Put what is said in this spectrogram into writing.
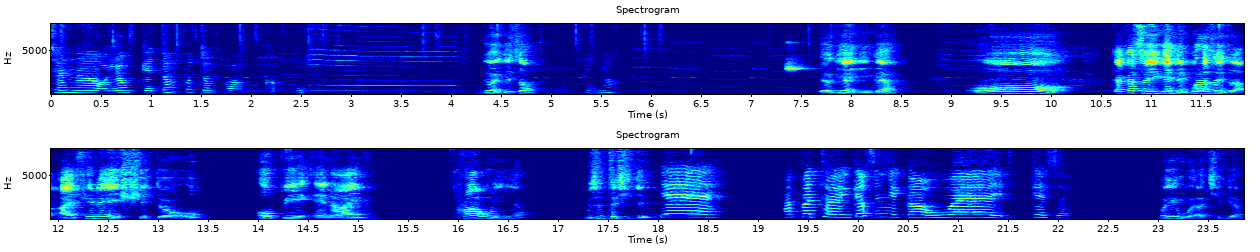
쟤는 어렵게 점프 점프하고 갔고. 너가 이겼어? 아니요. 여기가 이긴 거야? 오, 깎았으면 이겼네. 뭐라 써있어? I finished the O- OB and I'm proud이냐? 무슨 뜻이지? 예. 아빠 저 이겼으니까 5회 있겠어요. 어 이거 뭐야? 집이야?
